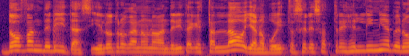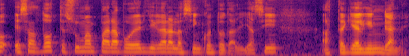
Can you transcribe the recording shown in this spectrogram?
dos banderitas y el otro gana una banderita que está al lado, ya no pudiste hacer esas tres en línea, pero esas dos te suman para poder llegar a las cinco en total. Y así hasta que alguien gane.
